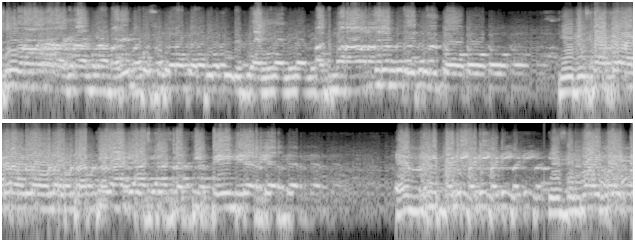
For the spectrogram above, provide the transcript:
సుందరమైన నగరాన్ని మరింత సుందరంగా తీర్చిదిద్దాలి. అది మన అందరం చేతులతో ఈ విశాఖ నగరంలో ఉండే ప్రతి ఆర్టిస్ట్ ప్రతి పెయింటర్ ఎవ్రీబడి ఈస్ ఇన్వైటెడ్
